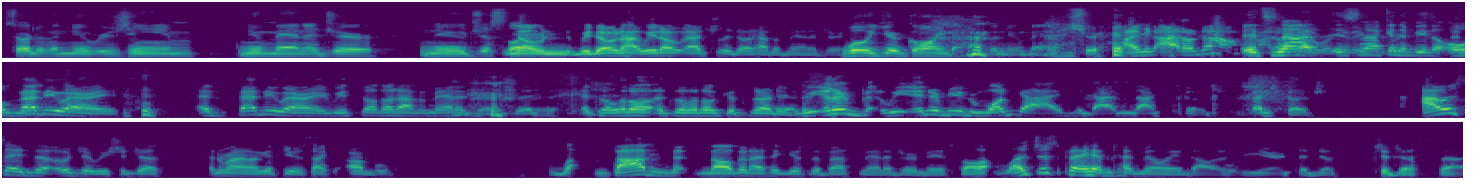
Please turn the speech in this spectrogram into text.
sort of a new regime, new manager, new just like no, we don't have. We don't actually don't have a manager. well, you're going to have a new manager. I mean, I don't know. It's don't not- We're it's not gonna be the old. February. it's February. We still don't have a manager. It's a little. It's a little concerning. We inter- we interviewed one guy, the Diamondbacks coach, bench coach. I was saying to OJ, we should just. And Ryan, I'll get to you. It's like um, Bob Melvin, I think is the best manager in baseball. Let's just pay him ten million dollars a year to just to just uh,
